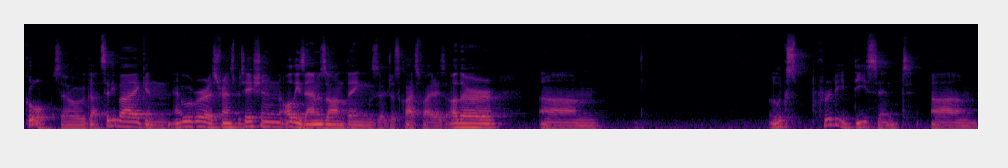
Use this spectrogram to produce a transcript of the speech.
Cool, so we've got Citi Bike and Uber as transportation. All these Amazon things are just classified as other. Um, it looks pretty decent. Um,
